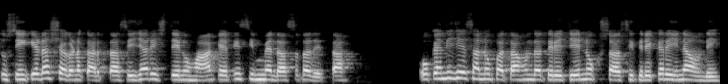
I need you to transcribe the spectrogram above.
ਤੁਸੀਂ ਕਿਹੜਾ ਸ਼ਗਨ ਕਰਤਾ ਸੀ ਜਾਂ ਰਿਸ਼ਤੇ ਨੂੰ ਹਾਂ ਕਹਿਤੀ ਸੀ, ਮੈਂ ਦੱਸ ਤਾਂ ਦਿੱਤਾ। ਉਹ ਕਹਿੰਦੀ, ਜੇ ਸਾਨੂੰ ਪਤਾ ਹੁੰਦਾ ਤੇਰੇ 'ਚ ਇਹ ਨੁਕਸਾ ਸੀ ਤੇਰੇ ਘਰੇ ਹੀ ਨਾ ਆਉਂਦੇ।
